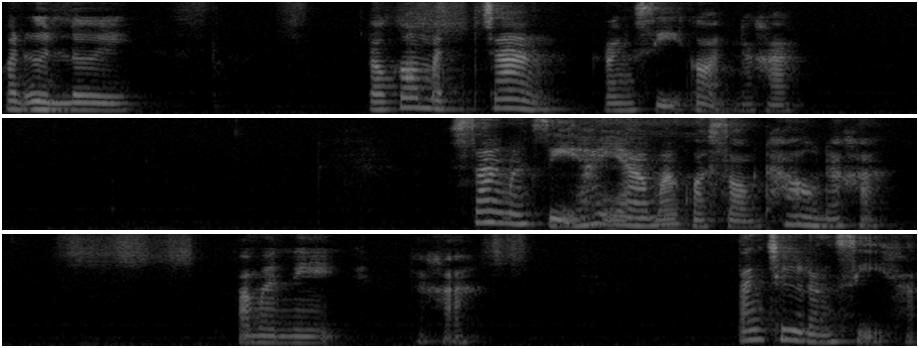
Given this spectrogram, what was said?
ก่อนอื่นเลย เราก็มาสร้างรังสีก่อนนะคะ สร้างรังสีให้ยาวมากกว่า 2 เท่านะคะ ประมาณนี้นะคะ ตั้งชื่อรังสีค่ะ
